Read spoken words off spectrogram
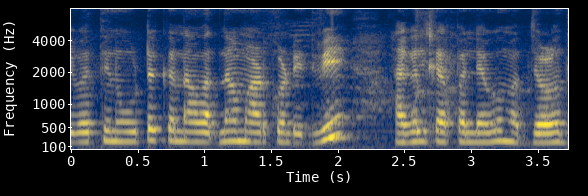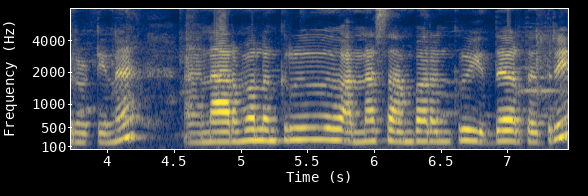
ಇವತ್ತಿನ ಊಟಕ್ಕೆ ನಾವು ಅದನ್ನ ಮಾಡ್ಕೊಂಡಿದ್ವಿ. ಹಾಗಲಕಾಯಿ ಪಲ್ಯವು ಮತ್ತು ಜೋಳದ ರೊಟ್ಟಿನ. ನಾರ್ಮಲ್ ಅಂಕರು ಅನ್ನ, ಸಾಂಬಾರು ಅಂಕರು ಇದ್ದೇ ಇರ್ತೈತೆ ರೀ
